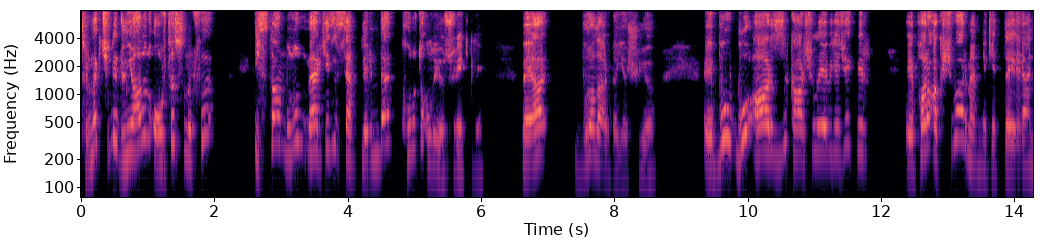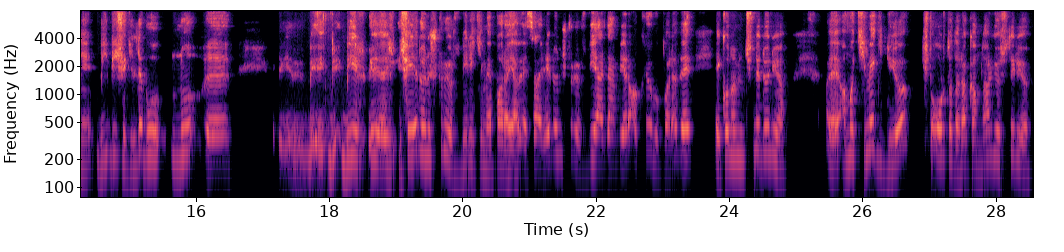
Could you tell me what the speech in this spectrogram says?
tırnak içinde dünyanın orta sınıfı İstanbul'un merkezi semtlerinden konut alıyor sürekli veya buralarda yaşıyor. E, bu bu arzı karşılayabilecek bir e, para akışı var memlekette. Yani bir, bir şekilde bunu e, bir, bir e, şeye dönüştürüyoruz. Birikime, paraya vesaireye dönüştürüyoruz. Bir yerden bir yere akıyor bu para ve ekonominin içinde dönüyor. E, ama kime gidiyor? İşte ortada rakamlar gösteriyor.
